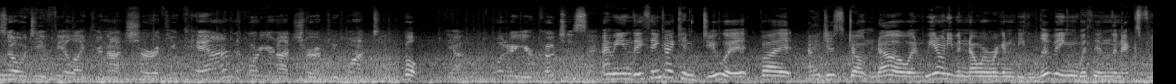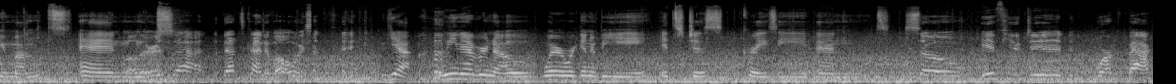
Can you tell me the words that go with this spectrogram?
So do you feel like you're not sure if you can or you're not sure if you want to? Well, yeah. What are your coaches saying? I mean, they think I can do it, but I just don't know, and we don't even know where we're going to be living within the next few months. And well, there is that. But that's kind of always a thing. Yeah, we never know where we're going to be. It's just crazy, and so if you did work back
